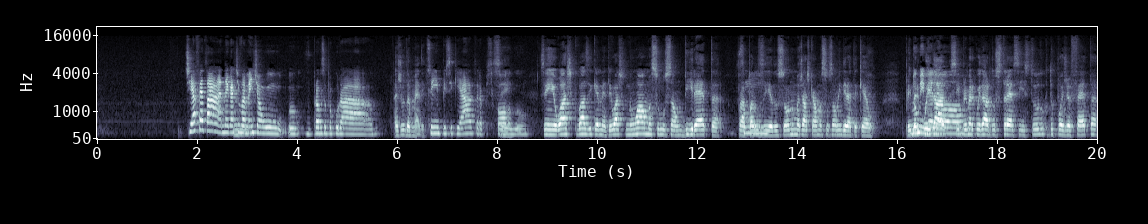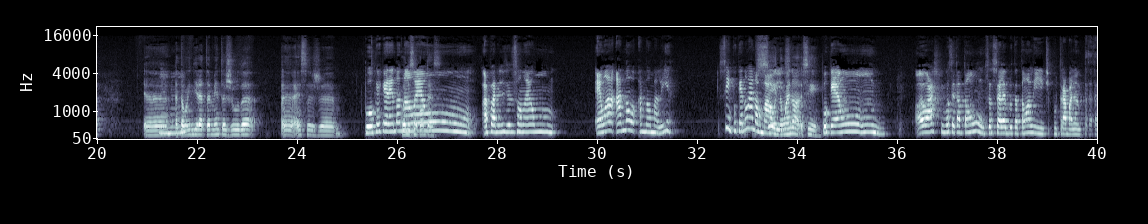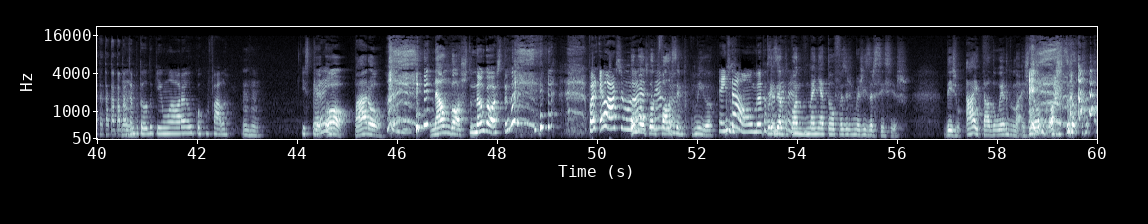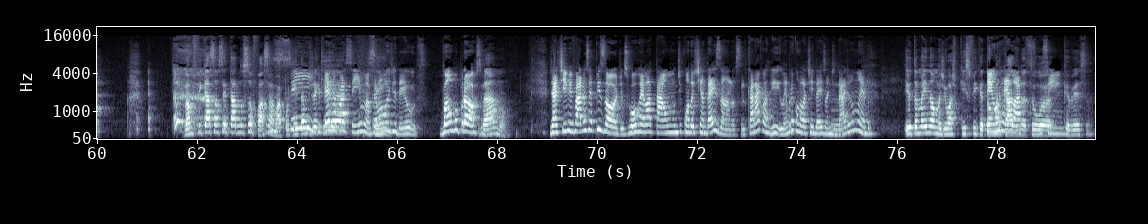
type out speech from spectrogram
te afetar negativamente em algum. pra você procurar. Ajuda médica. Sim, psiquiatra, psicólogo. Sim, eu acho que basicamente, eu acho que não há uma solução direta para Sim. a paralisia do sono, mas acho que há uma solução indireta que é o primeiro Dormir cuidar, melhor. sim, primeiro cuidar do stress e isso tudo, que depois afeta, eh, Uhum. então indiretamente ajuda eh, essas. eh, Porque querendo ou não, é acontece. um. A paralisia do sono é um. É uma ano- anomalia? Sim, porque não é normal. sim, não isso. é no... sim, Porque é um, um- Eu acho que você tá tão. O seu cérebro tá tão ali, tipo, trabalhando tá, tá, tá, tá, tá, tá, tá, Hum. o tempo todo que uma hora o corpo fala. Uhum. Espera Que- aí. Oh, parou! não gosto! Não gosto. Eu acho. O meu corpo fala né? sempre comigo. Então, o meu tá Por exemplo, dizendo. quando de manhã estou a fazer os meus exercícios, diz-me: Ai, está a doer demais, não gosto. Vamos ficar só sentado no sofá, Samar, porque Sim, estamos de aqui. perna a- pra cima, pelo Sim. amor de Deus. Vamos pro próximo. Vamos. Já tive vários episódios. Vou relatar um de quando eu tinha 10 anos. Caraca, lembra quando ela tinha 10 anos de Hum. idade? Eu não lembro. Eu também não, mas eu acho que isso fica tão um marcado na relapso, tua sim. cabeça.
